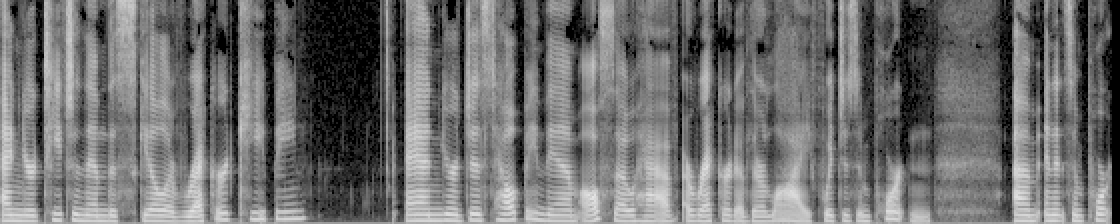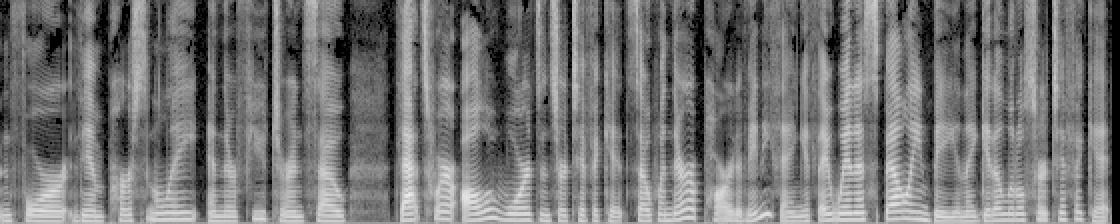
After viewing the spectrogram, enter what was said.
and you're teaching them the skill of record keeping and you're just helping them also have a record of their life, which is important. Um, and it's important for them personally and their future. And so, that's where all awards and certificates, so when they're a part of anything, if they win a spelling bee and they get a little certificate,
